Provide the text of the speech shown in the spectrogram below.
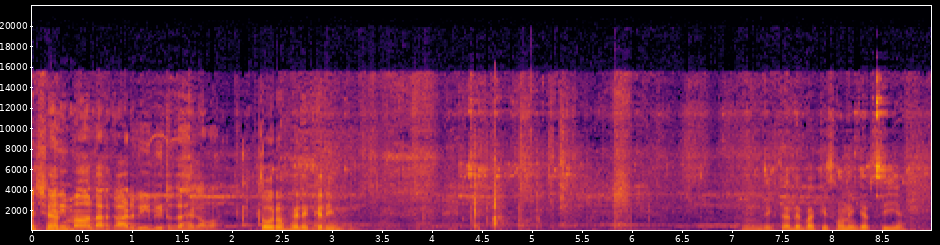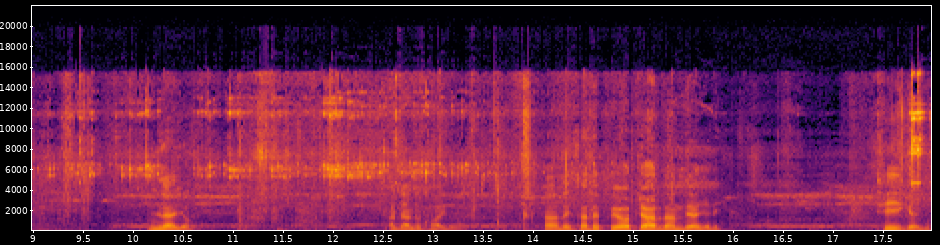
ਅੱਛਾ। ਇਹਦੀ ਮਾਂ ਦਾ ਰਿਕਾਰਡ 20 ਲੀਟਰ ਦਾ ਹੈਗਾ ਵਾ। ਤੋਰੋ ਫਿਰ ਇੱਕ ਕਰੀ ਦੇਖ ਸਕਦੇ ਬਾਕੀ ਸੋਹਣੀ ਜਰਸੀ ਆ। ਲੈ ਜਾਓ। ਆ ਦੰਦ ਖਾਈ ਦੋ। ਹਾਂ ਦੇਖ ਸਕਦੇ ਪਿਓਰ ਚਾਰ ਦੰਦ ਆ ਜਿਹੜੀ। ਠੀਕ ਹੈ ਜੀ।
